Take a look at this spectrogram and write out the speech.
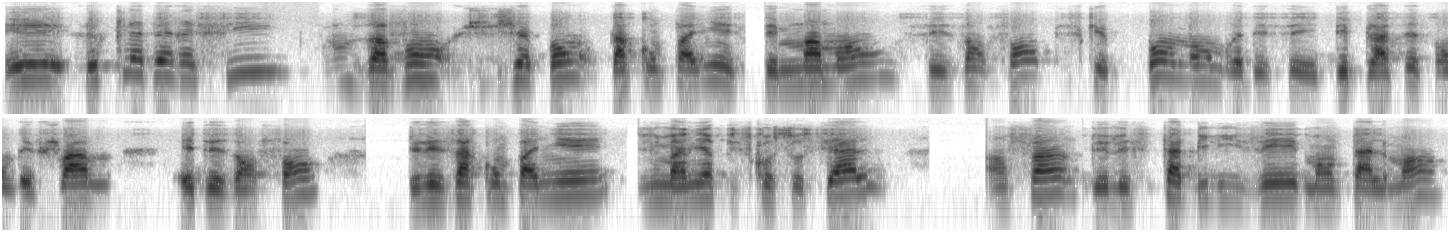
Et le club RFI, nous avons jugé bon d'accompagner ces mamans, ces enfants, puisque bon nombre de ces déplacés sont des femmes et des enfants, de les accompagner d'une manière psychosociale, afin de les stabiliser mentalement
